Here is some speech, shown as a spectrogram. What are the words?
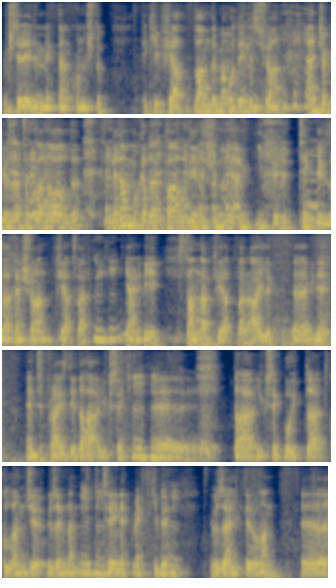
müşteri edinmekten konuştuk. Peki fiyatlandırma modeliniz şu an? En çok gözüme takılan o oldu. Neden bu kadar pahalı diye düşündüm yani? İlk günü tek bir zaten şu an fiyat var. Yani bir standart fiyat var aylık. Ee, bir de enterprise diye daha yüksek ee, daha yüksek boyutta kullanıcı üzerinden train etmek gibi özellikleri olan ee,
